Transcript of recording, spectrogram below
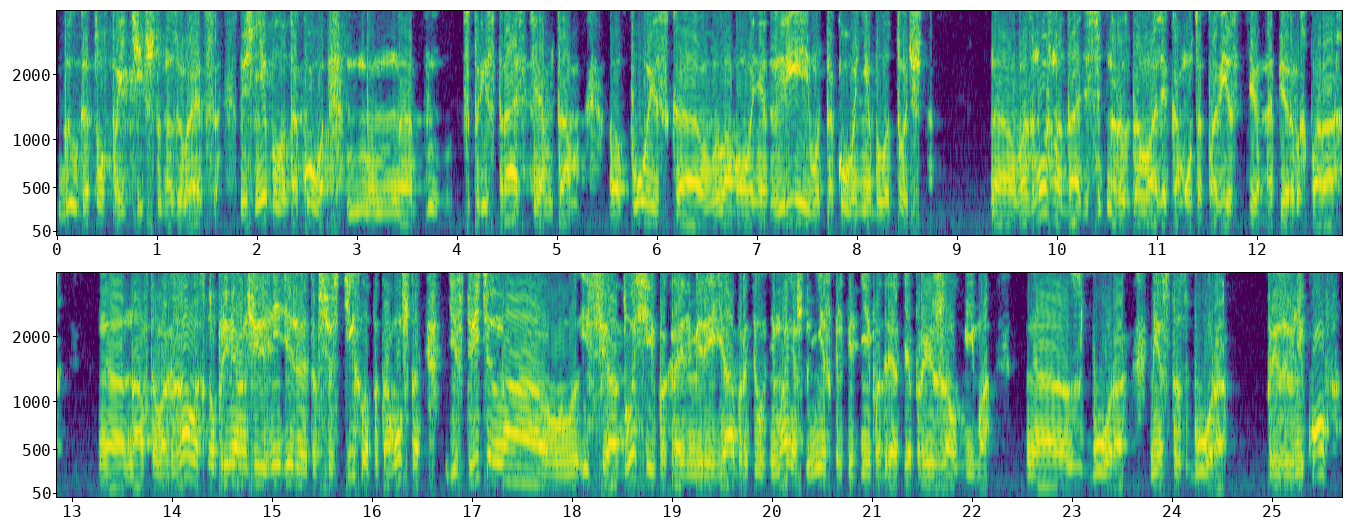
был готов пойти, что называется. То есть не было такого с пристрастием там э, поиска, выламывания дверей, вот такого не было точно. Э, возможно, да, действительно раздавали кому-то повестки на первых порах э, на автовокзалах, но примерно через неделю это все стихло, потому что действительно из Феодосии, по крайней мере, я обратил внимание, что несколько дней подряд я проезжал мимо сбора, места сбора призывников,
